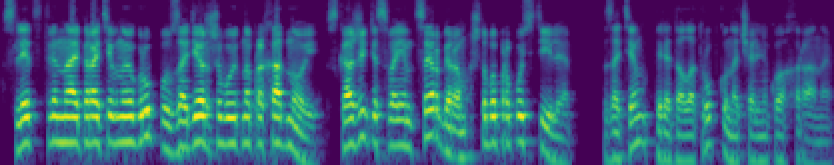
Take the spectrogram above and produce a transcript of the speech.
«Следственно-оперативную группу задерживают на проходной. Скажите своим церберам, чтобы пропустили». Затем передала трубку начальнику охраны.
